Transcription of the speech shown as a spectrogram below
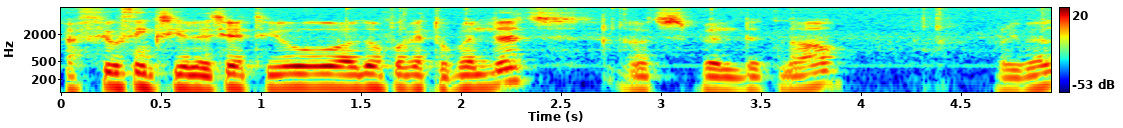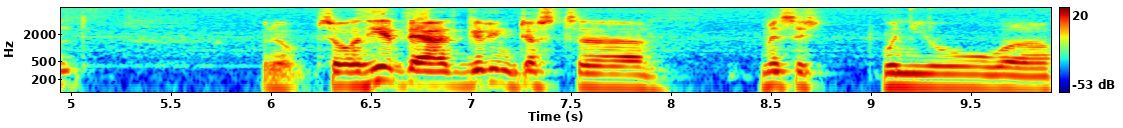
a few things here they say to you don't forget to build it. Let's build it now. Rebuild. You know so here they are giving just a message when you uh,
